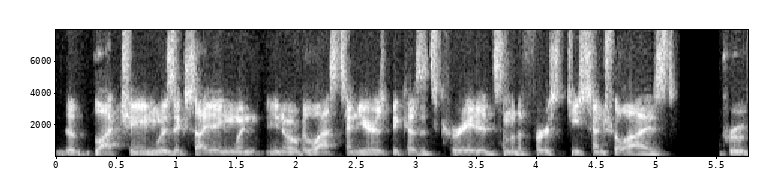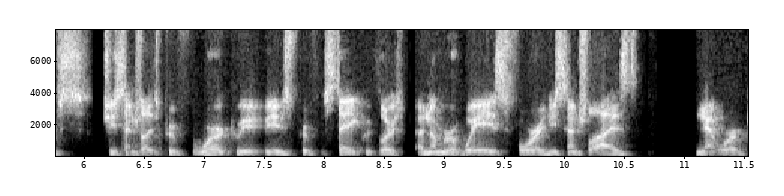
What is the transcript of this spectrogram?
the blockchain was exciting when, you know, over the last 10 years because it's created some of the first decentralized proofs, decentralized proof of work. We've used proof of stake. We've learned a number of ways for a decentralized network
